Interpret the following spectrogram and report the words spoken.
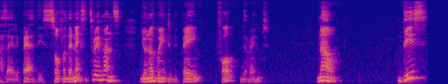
as I repair this. So for the next three months, you're not going to be paying for the rent. Now, this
